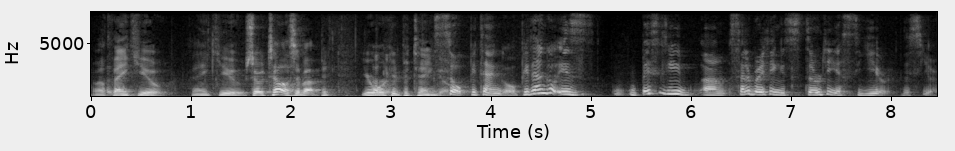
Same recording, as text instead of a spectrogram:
Well, thank that. you. Thank you. So tell us about your okay. work at Pitango. So Pitango. Pitango is basically um, celebrating its 30th year this year.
